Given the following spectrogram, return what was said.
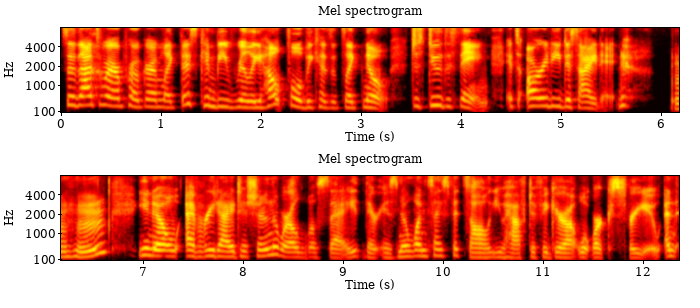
So that's where a program like this can be really helpful because it's like, no, just do the thing. It's already decided. Mm-hmm. You know, every dietitian in the world will say there is no one size fits all. You have to figure out what works for you. And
